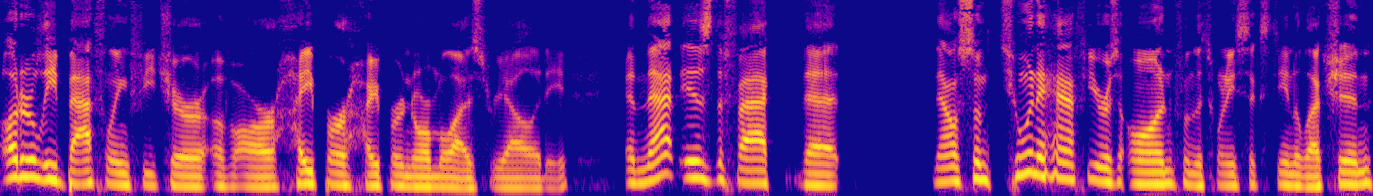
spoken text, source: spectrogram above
utterly baffling feature of our hyper hyper normalized reality, and that is the fact that now, some two and a half years on from the 2016 election,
